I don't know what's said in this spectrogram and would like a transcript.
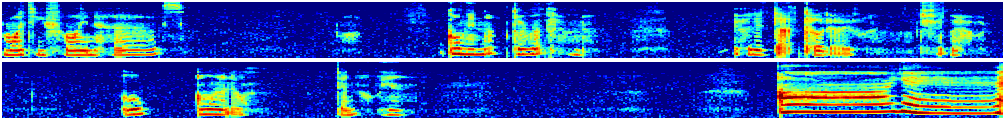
Mighty fine hairs. Gone in that direction. If I did that, it over, what do you think would happen? Oh, I want a little dent up here. Ah, yeah.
